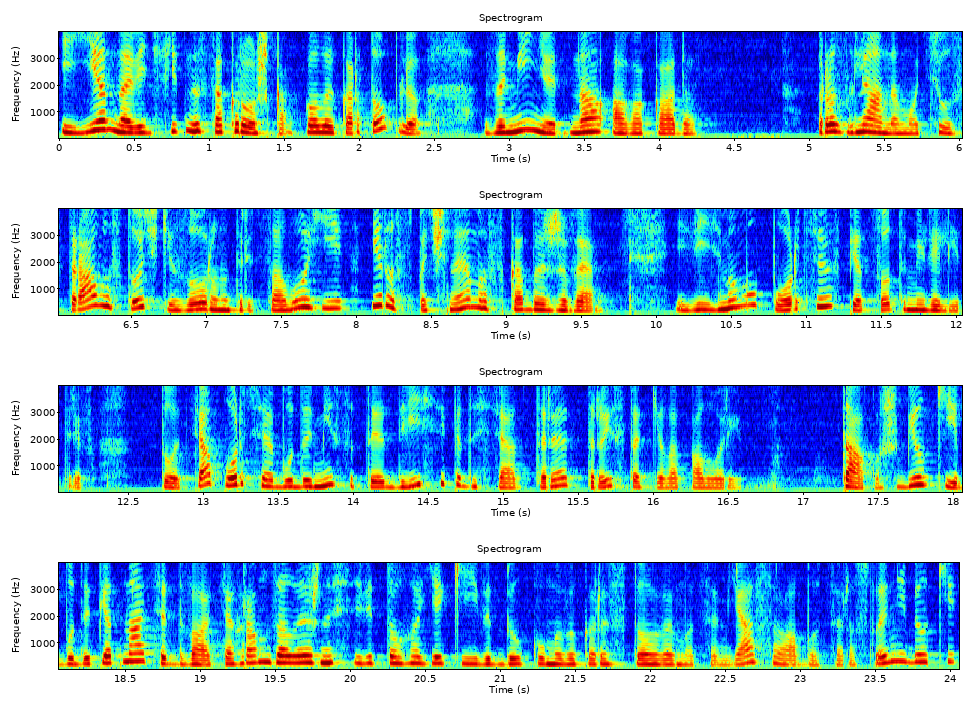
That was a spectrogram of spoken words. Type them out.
І є навіть фітнес-окрошка, коли картоплю замінюють на авокадо. Розглянемо цю страву з точки зору нутриціології і розпочнемо з КБЖВ. Візьмемо порцію в 500 мл, то ця порція буде містити 250-300 кілокалорій. Також білки буде 15-20 грам, в залежності від того, який від білку ми використовуємо, це м'ясо або це рослинні білки.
